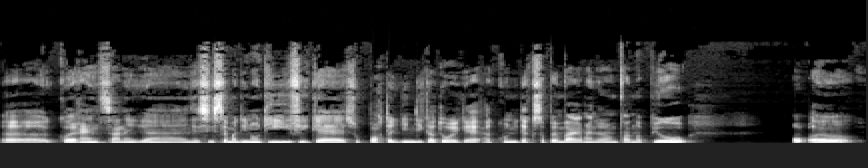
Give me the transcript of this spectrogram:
eh, coerenza nel, nel, sistema di notifiche, supporto agli indicatori che alcuni desktop environment non fanno più. Oh, uh,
